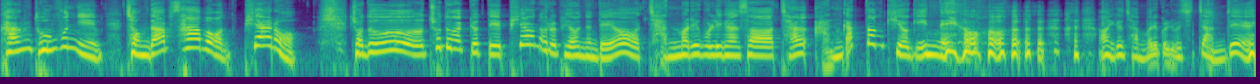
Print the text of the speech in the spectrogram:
강동훈님 정답 4번 피아노. 저도 초등학교 때 피아노를 배웠는데요. 잔머리 굴리면서 잘 안 갔던 기억이 있네요. 아, 이건 잔머리 굴리면 진짜 안 돼.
